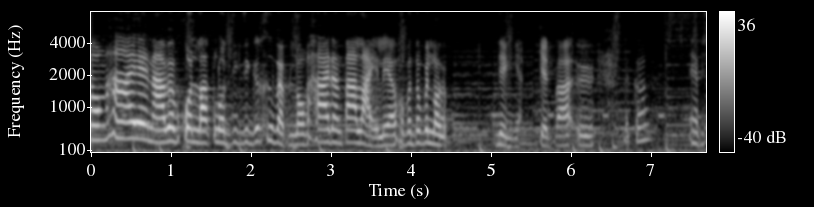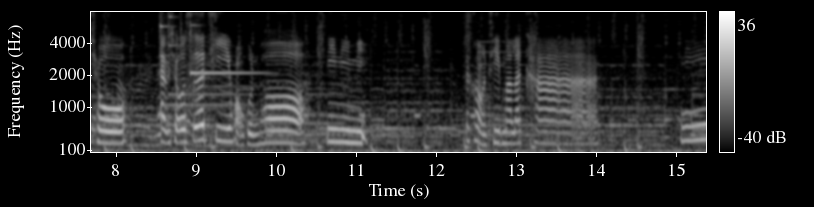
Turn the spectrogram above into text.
ร้องไห้เลยนะ แบบคนรักรถจริง ๆ ก็คือแบบร้องไห้น้ำตาไหลเลยเพราะมันต้องเป็นรอยแบบ อย่างเงี้ยเก็ตปะเออ แล้วก็แอบโชว์ แอบโชว์เสื้อทีของคุณพ่อ นี่นี่นี่เจ้าของทีมมาแล้วค่ะ นี่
